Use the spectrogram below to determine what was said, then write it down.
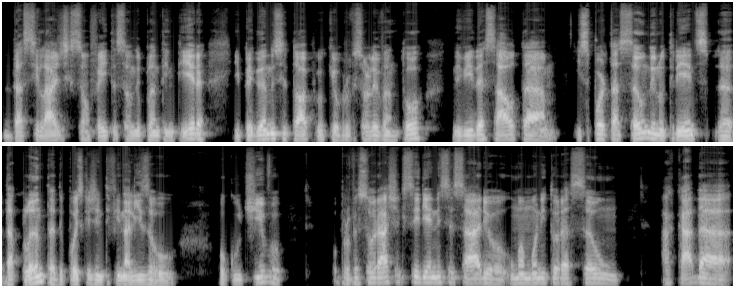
das silagens que são feitas são de planta inteira, e pegando esse tópico que o professor levantou, devido a essa alta exportação de nutrientes da, da planta, depois que a gente finaliza o, o cultivo, o professor acha que seria necessário uma monitoração a cada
